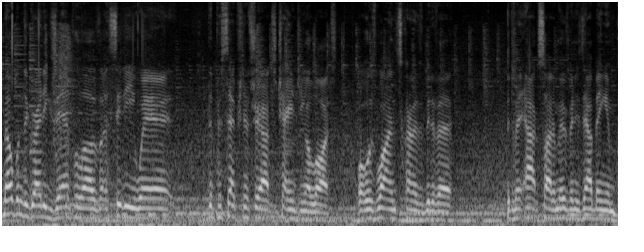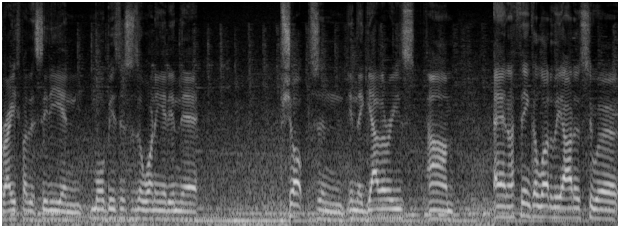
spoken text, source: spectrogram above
Melbourne's a great example of a city where the perception of street art's changing a lot. What was once kind of a bit of a bit of an outsider movement is now being embraced by the city and more businesses are wanting it in their shops and in their galleries. Um, and I think a lot of the artists who were,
